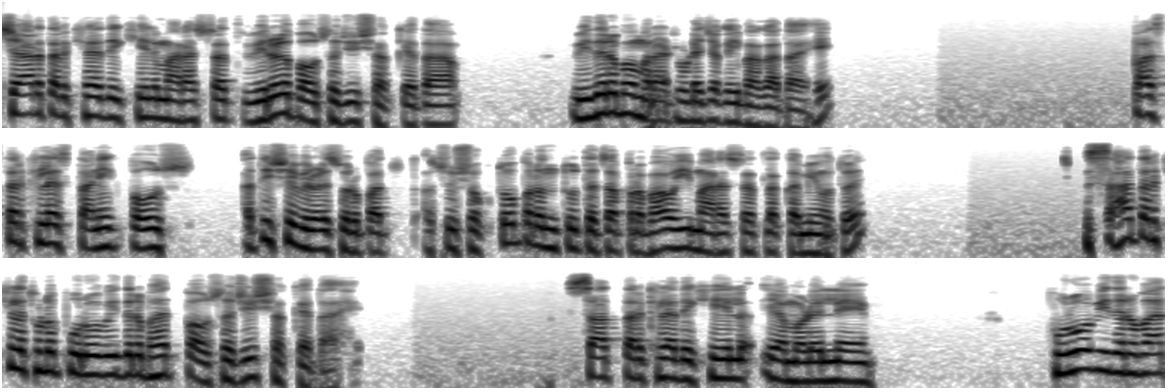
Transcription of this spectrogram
चार तारखेला देखील महाराष्ट्रात विरळ पावसाची शक्यता विदर्भ मराठवाड्याच्या काही भागात आहे. पाच तारखेला स्थानिक पाऊस अतिशय विरळ स्वरूपात असू शकतो परंतु त्याचा प्रभावही महाराष्ट्रातला कमी होतोय. सहा तारखेला थोडं पूर्व विदर्भात पावसाची शक्यता आहे. सात तारखेला देखील या मॉडेलने पूर्व विदर्भात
